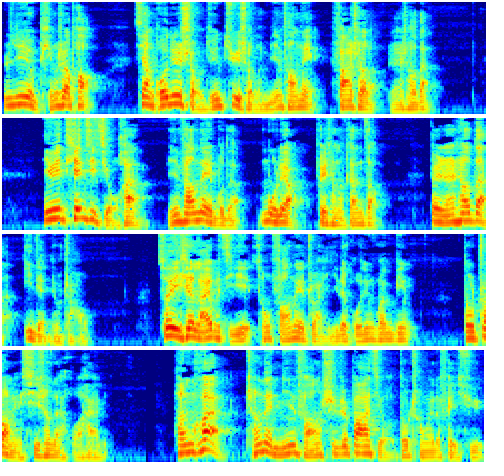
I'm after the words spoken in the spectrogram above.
日军用平射炮向国军守军据守的民房内发射了燃烧弹。因为天气久旱，民房内部的木料非常的干燥，被燃烧弹一点就着，所以一些来不及从房内转移的国军官兵都壮烈牺牲在火海里。很快，城内民房十之八九都成为了废墟，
